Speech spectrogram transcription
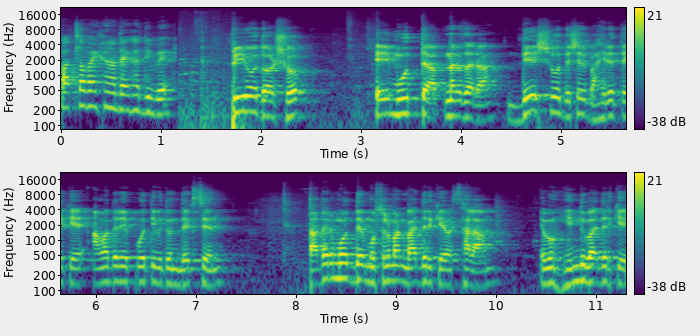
পাতলা পায়খানা দেখা দিবে। প্রিয় দর্শক, এই মুহূর্তে আপনারা যারা দেশ ও দেশের বাইরে থেকে আমাদের এই প্রতিবেদন দেখছেন, তাদের মধ্যে মুসলমান ভাইদেরকে সালাম এবং হিন্দু ভাইদেরকে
